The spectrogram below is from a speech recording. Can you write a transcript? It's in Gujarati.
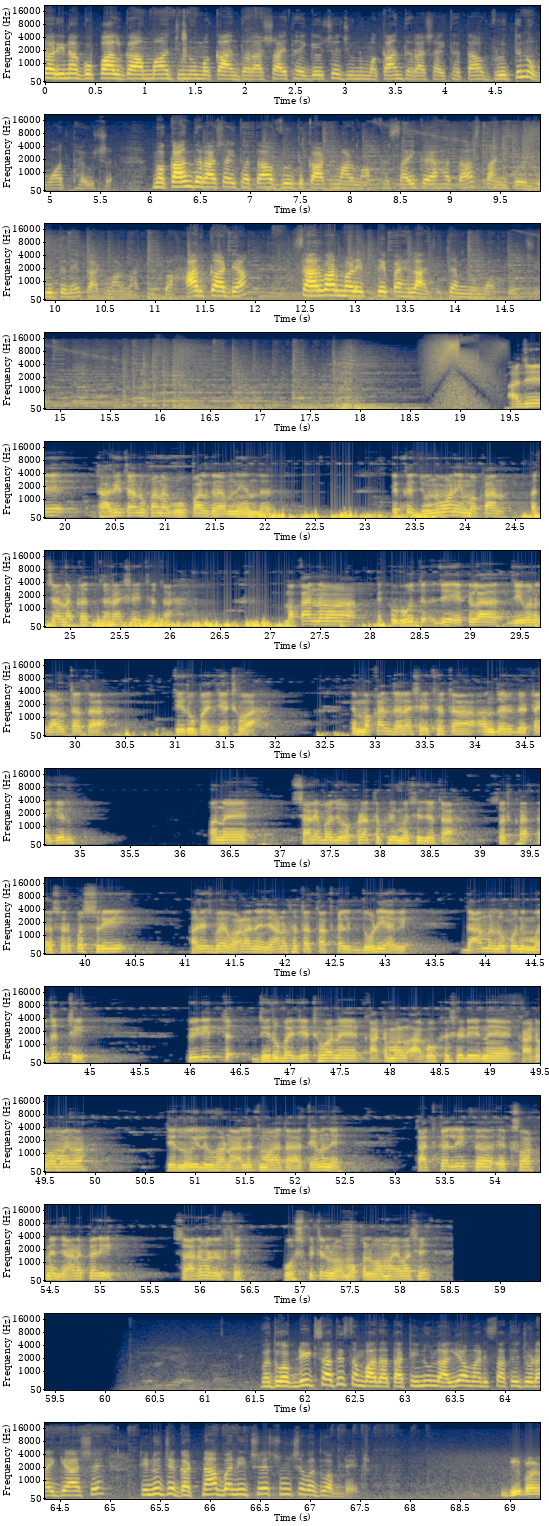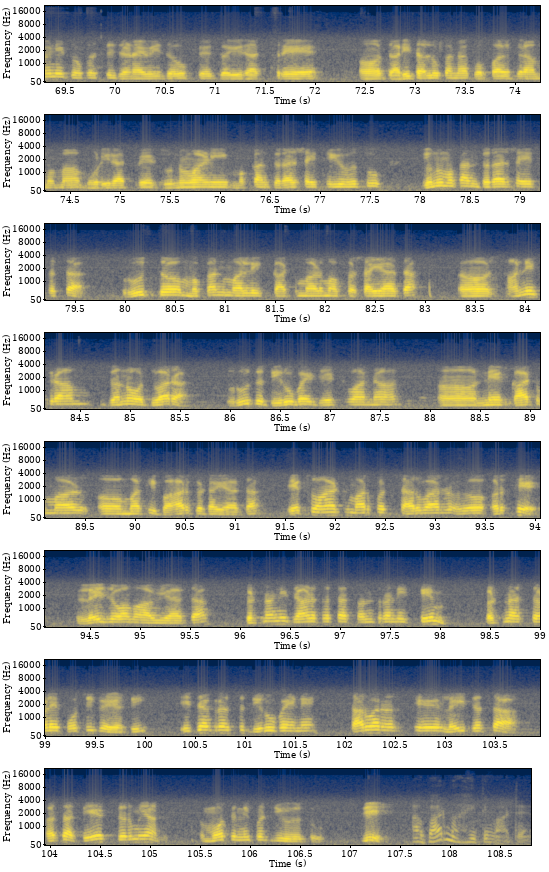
ધારીના ગોપાલ ગામમાં જૂનું મકાન ધરાશાય થઈ ગયું છે. જૂનું મકાન ધરાશાય થતા વૃદ્ધનું મોત થયું છે. મકાન ધરાશાય થતા વૃદ્ધ કાટમાળમાં ફસાઈ ગયા હતા. સ્થાનિકોએ વૃદ્ધને કાટમાળમાંથી બહાર કાઢ્યા. સારવાર મળે તે પહેલા જ તેમનું મોત નીપજ્યું. આજે ધારી તાલુકાના ગોપાલ ગ્રામની અંદર એક જૂનવાણી મકાન અચાનક જ ધરાશય થતા મકાનમાં એક વૃદ્ધ જે એકલા જીવન ગાળતા હતા, ધીરુભાઈ જેઠવા એ મકાન ધરાશય થતાં અંદર દટાઈ ગયેલ અને ચારે બાજુ અફડાતફડી મચી જતા સરકાર સરપંચશ્રી હરેશભાઈ વાળાને જાણ થતાં તાત્કાલિક દોડી આવી. ગામ લોકોની મદદથી પીડિત ધીરુભાઈ જેઠવાને કાટમાળ આઘો ખસેડીને કાઢવામાં આવ્યા. જે લોહી લુહાના હાલતમાં હતા, તેમને તાત્કાલિક એકસો આઠને જાણ કરી સારવાર અર્થે હોસ્પિટલમાં મોકલવામાં આવ્યા છે. વધુ અપડેટ સાથે સંવાદદાતા ટીનુ લાલિયા અમારી સાથે જોડાઈ ગયા છે. ટીનુ જે ઘટના બની છે શું છે વધુ અપડેટ? દીપાવીની ચોક્કસથી જણાવી દઉં કે ગઈ રાત્રે ધારી તાલુકાના ગોપાલ ગ્રામમાં મોડી રાત્રે જૂનવાણી મકાન ધરાશય થયું હતું. જૂનું મકાન ધરાશય થતા વૃદ્ધ મકાન માલિક કાટમાળમાં ફસાયા હતા. સ્થાનિક ગ્રામજનો દ્વારા વૃદ્ધ ધીરુભાઈ જેઠવાના ને કાટમાળમાંથી બહાર કઢાયા હતા. એકસો આઠ મારફત સારવાર અર્થે લઈ જવામાં આવ્યા હતા. ઘટનાની જાણ થતા તંત્રની ટીમ ઘટના સ્થળે પહોંચી ગઈ હતી. ઈજાગ્રસ્ત ધીરુભાઈને સારવાર અર્થે લઈ જતા હતા. તે દરમિયાન મોત નીપજ્યું હતું. જી. આભાર માહિતી માટે.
